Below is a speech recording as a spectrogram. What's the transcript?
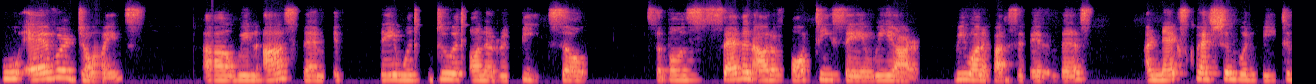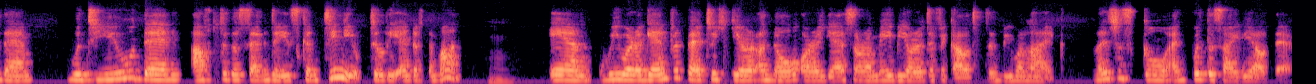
whoever joins, uh, we'll ask them if they would do it on a repeat. So suppose seven out of 40 say we are we want to participate in this. Our next question would be to them, would you then after the seven days continue till the end of the month? And we were again prepared to hear a no or a yes or a maybe or a difficult. And we were like, let's just go and put this idea out there.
